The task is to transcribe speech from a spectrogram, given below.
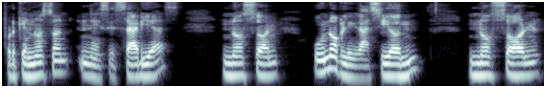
porque no son necesarias, no son una obligación, no son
